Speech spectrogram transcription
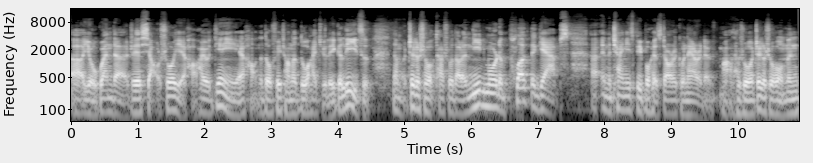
呃，有关的这些小说也好，还有电影也好呢，都非常的多。还举了一个例子。那么这个时候他说到了 need more to plug the gaps 呃 in the Chinese people historical narrative 啊。他说这个时候我们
